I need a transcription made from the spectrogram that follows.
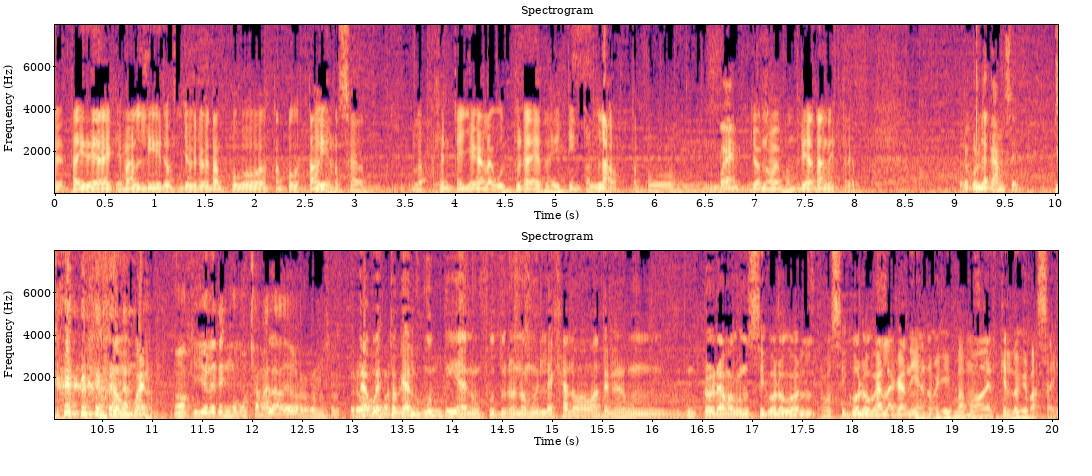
esta idea de quemar libros yo creo que tampoco tampoco está bien, o sea, la gente llega a la cultura desde distintos lados, tampoco Bueno. yo no me pondría tan extremo. Pero con Lacan sí. bueno, No, que yo le tengo mucha mala, debo reconocerlo. Pero, te apuesto bueno. que algún día en un futuro no muy lejano vamos a tener un, un programa con un psicólogo o psicóloga lacaniano y vamos a ver qué es lo que pasa ahí.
